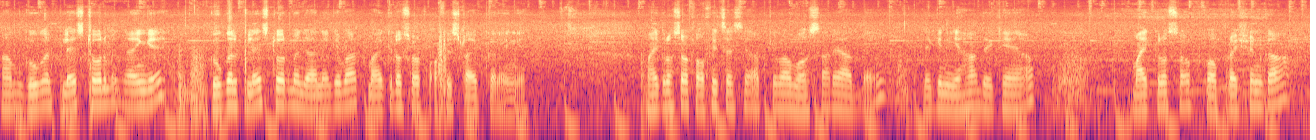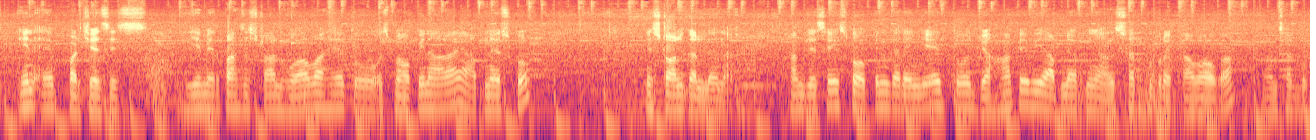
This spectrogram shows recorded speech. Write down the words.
हम गूगल प्ले स्टोर में जाएँगे। गूगल प्ले स्टोर में जाने के बाद माइक्रोसॉफ्ट ऑफ़िस टाइप करेंगे। माइक्रोसॉफ्ट ऑफ़िस ऐसे आपके पास बहुत सारे आते हैं, लेकिन यहाँ देखें आप माइक्रोसॉफ्ट कॉपरेशन का इन ऐप परचेसेस ये मेरे पास इंस्टॉल हुआ हुआ है तो इसमें ओपन आ रहा है, आपने इसको इंस्टॉल कर लेना है। हम जैसे इसको ओपन करेंगे तो जहाँ पे भी आपने अपनी आंसर बुक रखा हुआ होगा आंसर बुक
